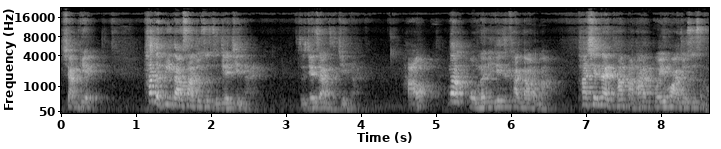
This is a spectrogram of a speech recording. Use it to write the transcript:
相片，它的壁道上就是直接进来，直接这样子进来。好，那我们一定是看到了嘛？他现在他把它的规划就是什么？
